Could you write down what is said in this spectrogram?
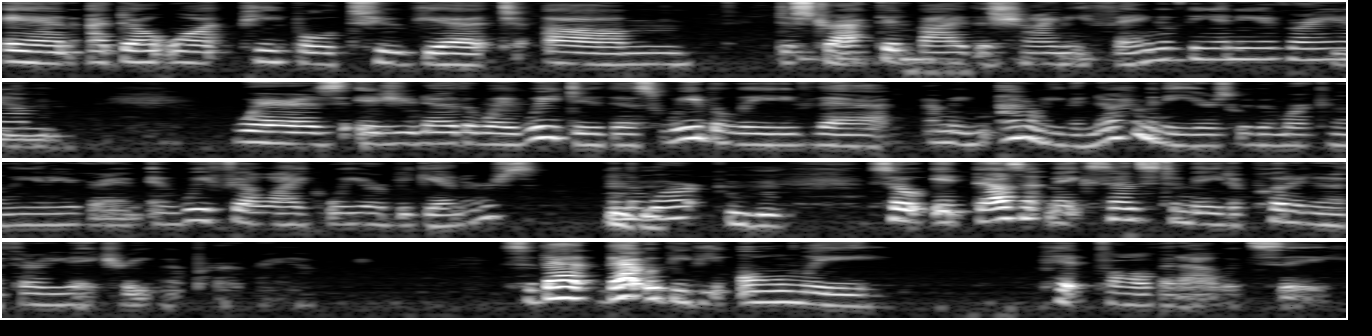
And I don't want people to get um, distracted by the shiny thing of the Enneagram. Whereas, as you know, the way we do this, we believe that, I mean, I don't even know how many years we've been working on the Enneagram, and we feel like we are beginners in the Mhm. work. hmm So it doesn't make sense to me to put it in a 30 day treatment program. So that, that would be the only pitfall that I would see.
